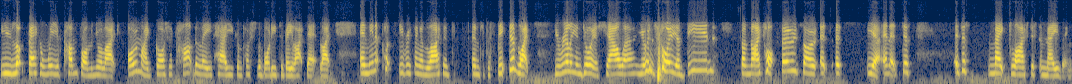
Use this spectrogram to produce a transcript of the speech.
you look back on where you've come from and you're like, oh my gosh, I can't believe how you can push the body to be like that. Like, and then it puts everything in life in, into perspective. Like, you really enjoy a shower, you enjoy a bed, some nice hot food. So it's it's yeah, and it's just it just makes life just amazing.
